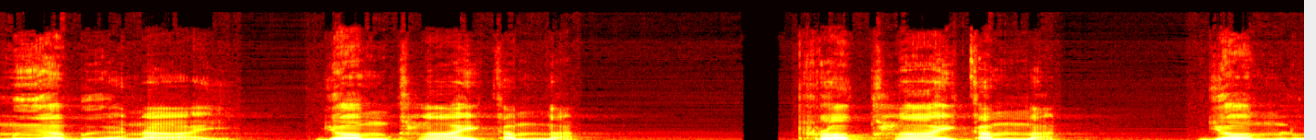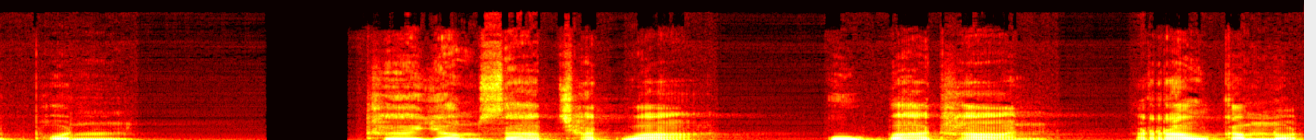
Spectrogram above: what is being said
เมื่อเบื่อหน่ายย่อมคลายกำหนัด เพราะคลายกำหนัด ย่อมหลุดพ้น เธอย่อมทราบชัดว่า อุปาทาน เรากำหนด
